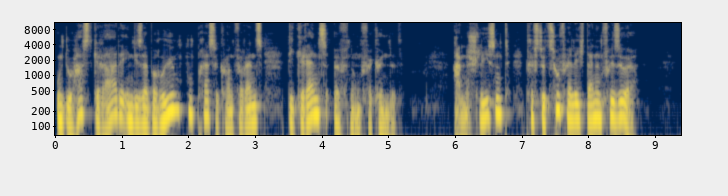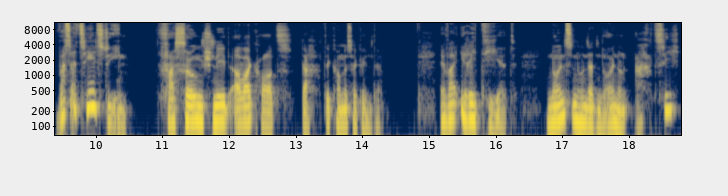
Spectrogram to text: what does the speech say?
und du hast gerade in dieser berühmten Pressekonferenz die Grenzöffnung verkündet. Anschließend triffst du zufällig deinen Friseur. Was erzählst du ihm? Fassung schnitt aber kurz, dachte Kommissar Günther. Er war irritiert. 1989?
